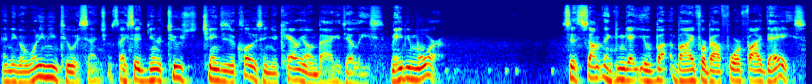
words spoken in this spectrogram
And they go, what do you mean two essentials? I said, you know, two changes of clothes in your carry on baggage at least, maybe more. So something can get you by for about four or five days.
